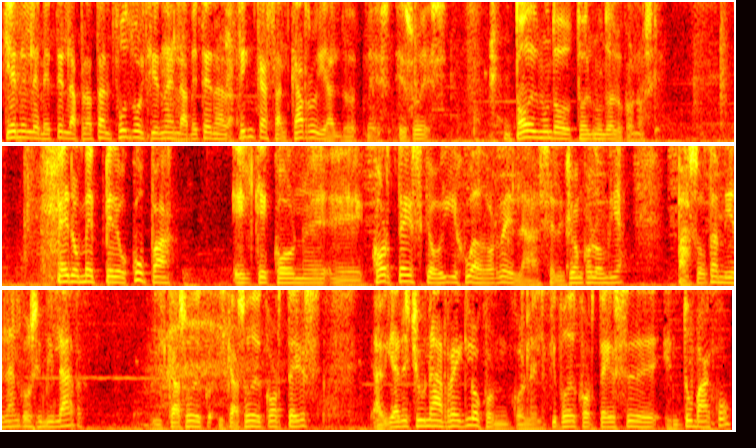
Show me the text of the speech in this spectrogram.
Quiénes le meten la plata al fútbol, quiénes la meten a las fincas, al carro y al... es- Eso es. Todo el mundo, todo el mundo lo conoce. Pero me preocupa el que con eh, eh, Cortés, que hoy es jugador de la Selección Colombia, pasó también algo similar. El caso de, de Cortés, habían hecho un arreglo con, con el equipo de Cortés eh, en Tumaco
